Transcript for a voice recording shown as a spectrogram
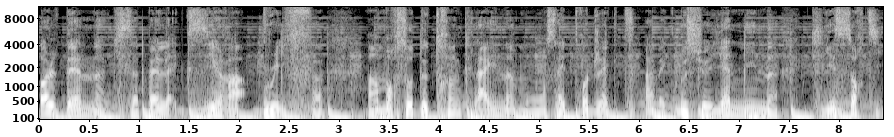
Holden qui s'appelle Xira Brief, un morceau de Trunkline, mon side project avec monsieur Yann Lin qui est sorti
